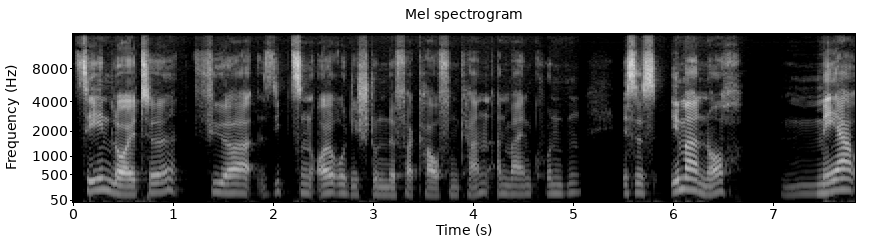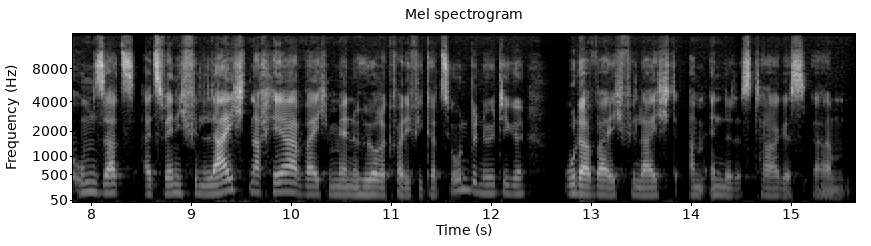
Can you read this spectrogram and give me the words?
zehn Leute für 17 Euro die Stunde verkaufen kann an meinen Kunden, ist es immer noch mehr Umsatz, als wenn ich vielleicht nachher, weil ich mehr eine höhere Qualifikation benötige oder weil ich vielleicht am Ende des Tages ähm,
